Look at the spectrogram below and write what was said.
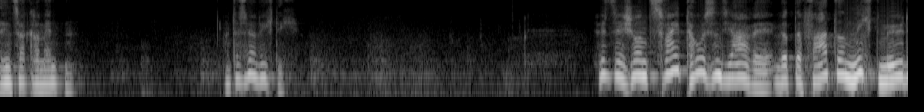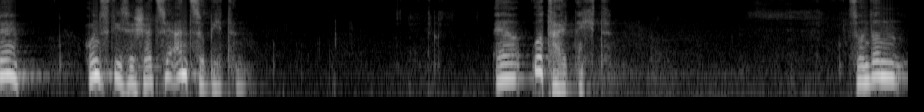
den Sakramenten. Und das wäre wichtig. Schon 2000 Jahre wird der Vater nicht müde, uns diese Schätze anzubieten. Er urteilt nicht, sondern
